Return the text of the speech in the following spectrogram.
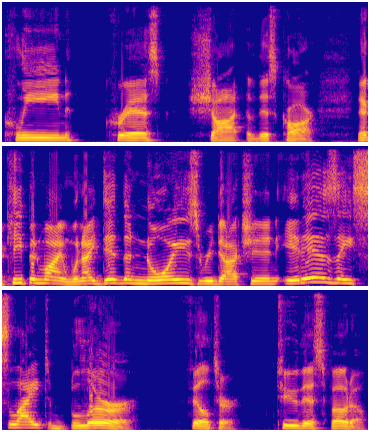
clean, crisp shot of this car. Now keep in mind, when I did the noise reduction, it is a slight blur filter to this photo.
